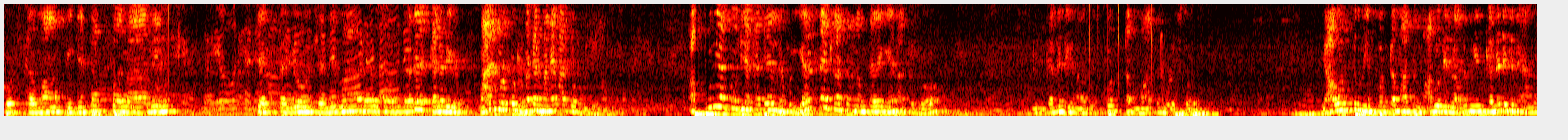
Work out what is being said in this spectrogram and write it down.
ಕೊಟ್ಟ ಮಾತಿಗೆ ತಪ್ಪಲಾರೆ. ಕೆಟ್ಟ ಯೋಚನೆ ಮಾಡಲಾರದೆ ಕನ್ನಡಿಗರು. ಮಾತು ಕೊಟ್ಬಿಟ್ರು ಬೇಕಾದ್ರೆ ಮನೆ ಮಾತು ಕೊಟ್ಬಿಡ್ತೀವಿ ನಾವು. ಆ ಪುಣ್ಯ ಕೋಟಿಯ ಕಥೆಯಲ್ಲಿ ನಮ್ಗೆ ಎರಡನೇ ಕ್ಲಾಸಲ್ಲಿ ನಮ್ಮ ತಲೆಗೆ ಏನು ಹಾಕಿದ್ರು ಕನ್ನಡಿಗೆ ನಾವು ಕೊಟ್ಟ ಮಾತನ್ನು ಉಳಿಸ್ಕೋಬೇಕು ಯಾವತ್ತೂ ನೀನು ಕೊಟ್ಟ ಮಾತನ್ನು ಆಗೋದಿಲ್ಲ ಅಂದ್ರೆ ನೀನು ಕನ್ನಡಿಗನೇ ಅಲ್ಲ.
